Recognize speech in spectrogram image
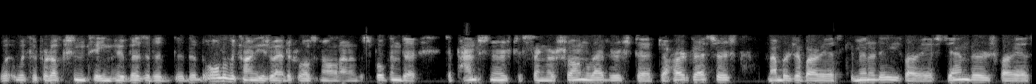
with the production team who visited the, the, all of the counties right across Northern Ireland. We've spoken to, to pensioners, to singer-songwriters, to, to hairdressers, members of various communities, various genders, various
